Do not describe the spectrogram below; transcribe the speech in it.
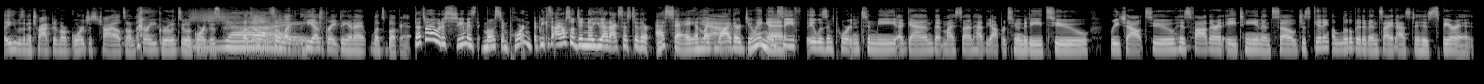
he was an attractive or gorgeous child. So I'm sure he grew into a gorgeous Yeah. adult. So like he has great DNA. Let's book it. That's what I would assume is most important because I also didn't know you had access to their essay and like why they're doing it. And see, it was important to me again that my son had the opportunity to reach out to his father at 18. And so just getting a little bit of insight as to his spirit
